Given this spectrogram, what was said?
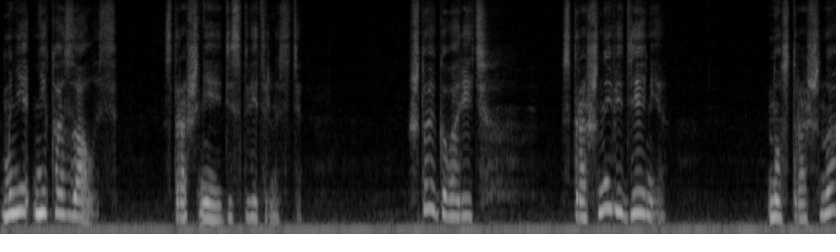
мне не казалось страшнее действительности. Что и говорить, страшны видения, но страшна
